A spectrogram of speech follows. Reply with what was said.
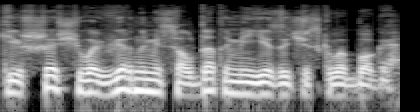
кишащего верными солдатами языческого бога.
